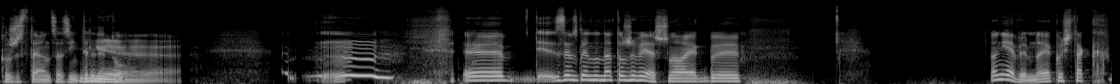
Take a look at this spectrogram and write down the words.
korzystająca z internetu. Nie. Mm, e, Ze względu na to, że wiesz, no jakby. No nie wiem, no jakoś tak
